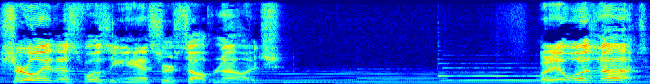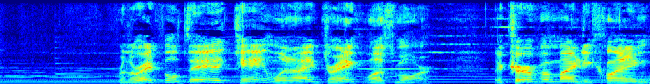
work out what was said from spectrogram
Surely this was the answer self knowledge. But it was not. For the rightful day came when I drank once more. The curve of my declining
